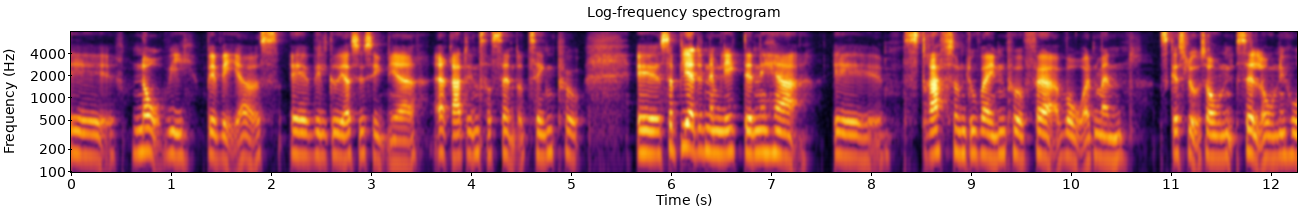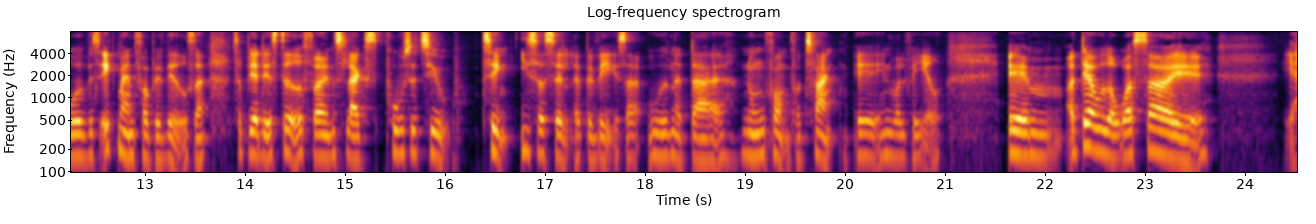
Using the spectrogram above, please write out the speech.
øh, når vi bevæger os, øh, hvilket jeg synes egentlig er, er ret interessant at tænke på. Øh, så bliver det nemlig ikke denne her øh, straf, som du var inde på før, hvor at man skal slå sig oven, selv oven i hovedet, hvis ikke man får bevæget sig, så bliver det i stedet for en slags positiv ting i sig selv at bevæge sig, uden at der er nogen form for tvang øh, involveret. Øhm, og derudover så, øh, ja,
